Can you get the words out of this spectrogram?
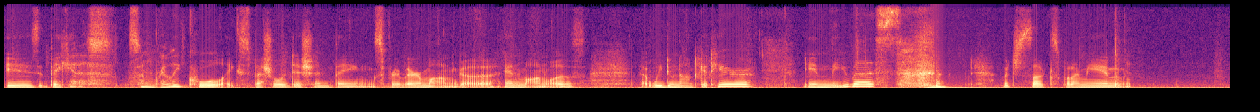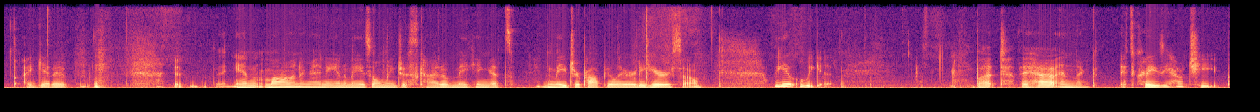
is they get us some really cool like special edition things for their manga and manhwas that we do not get here in the US which sucks but I mean I get it, it and manga and anime is only just kind of making its major popularity here so we get what we get. But they have, and like, it's crazy how cheap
